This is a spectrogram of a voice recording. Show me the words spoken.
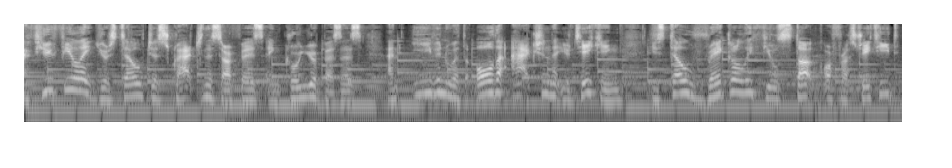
If you feel like you're still just scratching the surface and growing your business, and even with all the action that you're taking, you still regularly feel stuck or frustrated,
